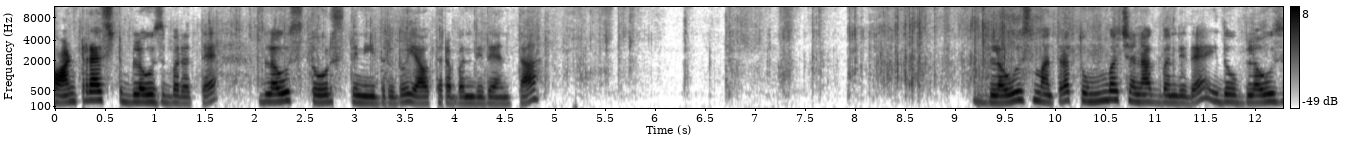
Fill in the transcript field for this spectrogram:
ಕಾಂಟ್ರಾಸ್ಟ್ ಬ್ಲೌಸ್ ಬರುತ್ತೆ. ಬ್ಲೌಸ್ ತೋರಿಸ್ತೀನಿ ಇದ್ರದ್ದು ಯಾವ ಥರ ಬಂದಿದೆ ಅಂತ. ಬ್ಲೌಸ್ ಮಾತ್ರ ತುಂಬ ಚೆನ್ನಾಗಿ ಬಂದಿದೆ. ಇದು ಬ್ಲೌಸ್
